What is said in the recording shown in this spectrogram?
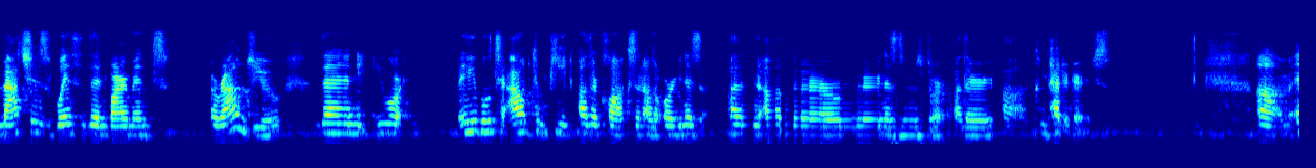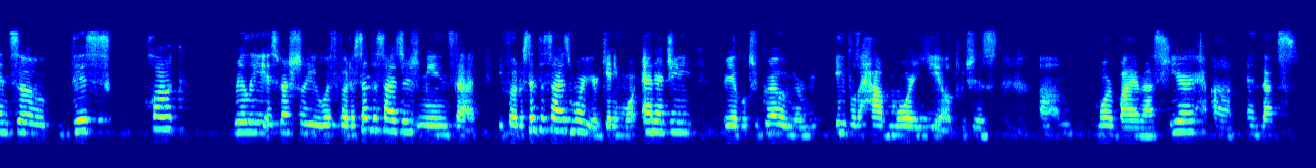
matches with the environment around you, then you are able to outcompete other clocks and other organisms, other organisms or other uh, competitors. Um, and so this clock really, especially with photosynthesizers, means that you photosynthesize more, you're getting more energy, you're able to grow, and you're able to have more yield, which is um, more biomass here. Um, and that's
